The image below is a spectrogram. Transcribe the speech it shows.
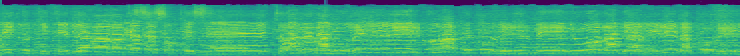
Vite nous quitter devant donc à sa santé. Cet homme va mourir, il pourra plus courir. Mais nous on va bien rire, il va pourrir.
